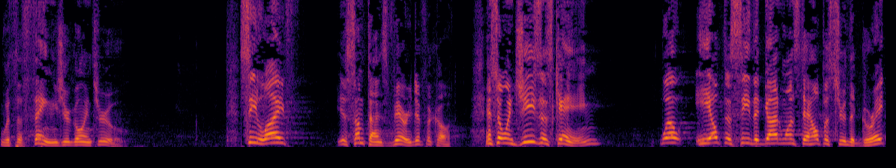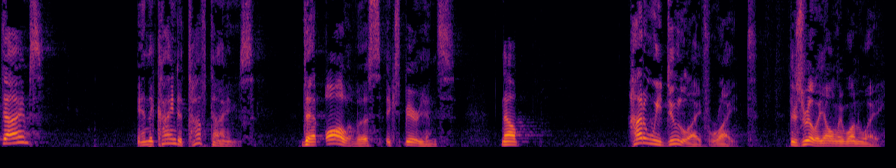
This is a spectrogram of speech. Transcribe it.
with the things you're going through. See, life is sometimes very difficult. And so when Jesus came, well, He helped us see that God wants to help us through the great times and the kind of tough times that all of us experience. Now, how do we do life right? There's really only one way.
